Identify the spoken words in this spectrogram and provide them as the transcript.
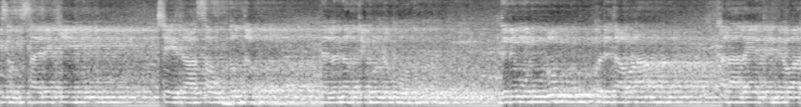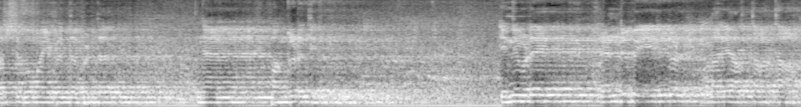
സംസാരിക്കുകയും ചെയ്ത ആ സൗഹൃദം നിലനിർത്തിക്കൊണ്ടു പോകുന്നു ഇതിനു മുൻപും ഒരു തവണ കലാലയത്തിന്റെ വാർഷികവുമായി ബന്ധപ്പെട്ട് ഞാൻ പങ്കെടുത്തിരുന്നു. ഇന്നിവിടെ രണ്ട് പേരുകൾ വളരെ അർത്ഥവത്താണ്.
